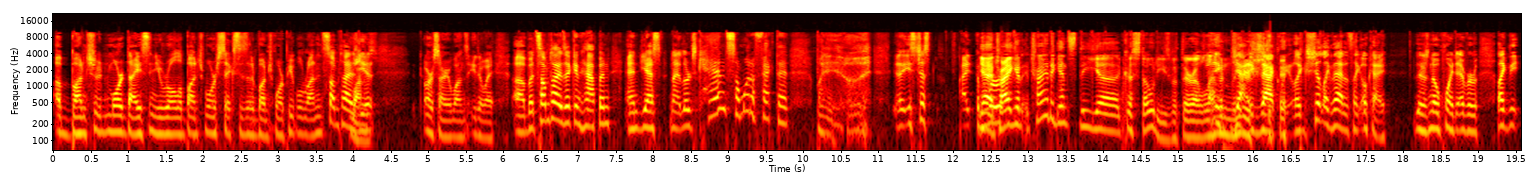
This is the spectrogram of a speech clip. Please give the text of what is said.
a bunch of more dice and you roll a bunch more sixes and a bunch more people run. And sometimes. Or sorry, ones either way. Uh, but sometimes it can happen, and yes, night lords can somewhat affect that. But uh, it's just, I, Yeah, mor- try it. Try it against the uh, Custodes with their eleven. yeah, exactly. like shit like that. It's like okay, there's no point ever like the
